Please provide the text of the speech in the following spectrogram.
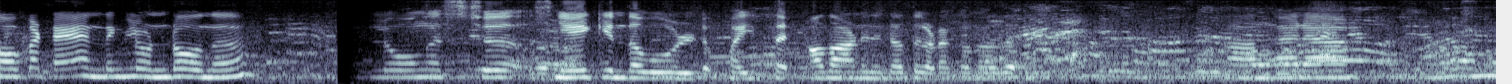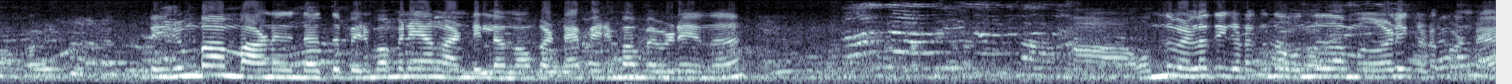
നോക്കട്ടെ എന്തെങ്കിലും ഉണ്ടോ എന്ന് longest snake in the world python. അതാണ് ഇതിന്റെ അകത്ത് കിടക്കുന്നത്. അങ്ങനെ പെരുമ്പാമ്പാണ് ഇതിന്റെ അകത്ത് പെരുമ്പാമ്പിനെ ഞാൻ കണ്ടില്ല. നോക്കട്ടെ പെരുമ്പാമ്പ് എവിടെയെന്ന്. ഒന്ന് വെള്ളത്തിൽ കിടക്കുന്ന ഒന്ന് ഇതാ മേളിൽ കിടപ്പുണ്ടേ.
